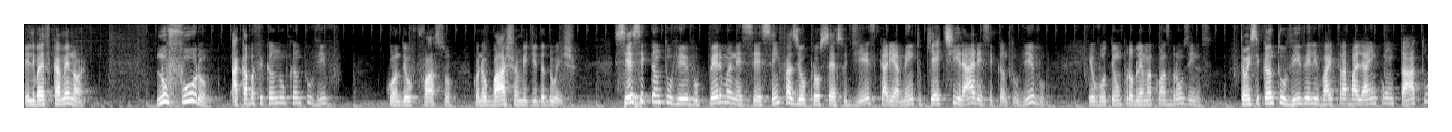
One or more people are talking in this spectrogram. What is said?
ele vai ficar menor. No furo, acaba ficando um canto vivo quando eu faço, quando eu baixo a medida do eixo. Se esse canto vivo permanecer sem fazer o processo de escariamento, que é tirar esse canto vivo, eu vou ter um problema com as bronzinas. Então esse canto vivo ele vai trabalhar em contato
